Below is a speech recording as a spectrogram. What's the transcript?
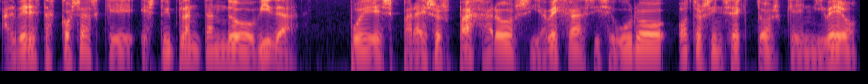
al ver estas cosas que estoy plantando vida, pues para esos pájaros y abejas y seguro otros insectos que ni veo,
